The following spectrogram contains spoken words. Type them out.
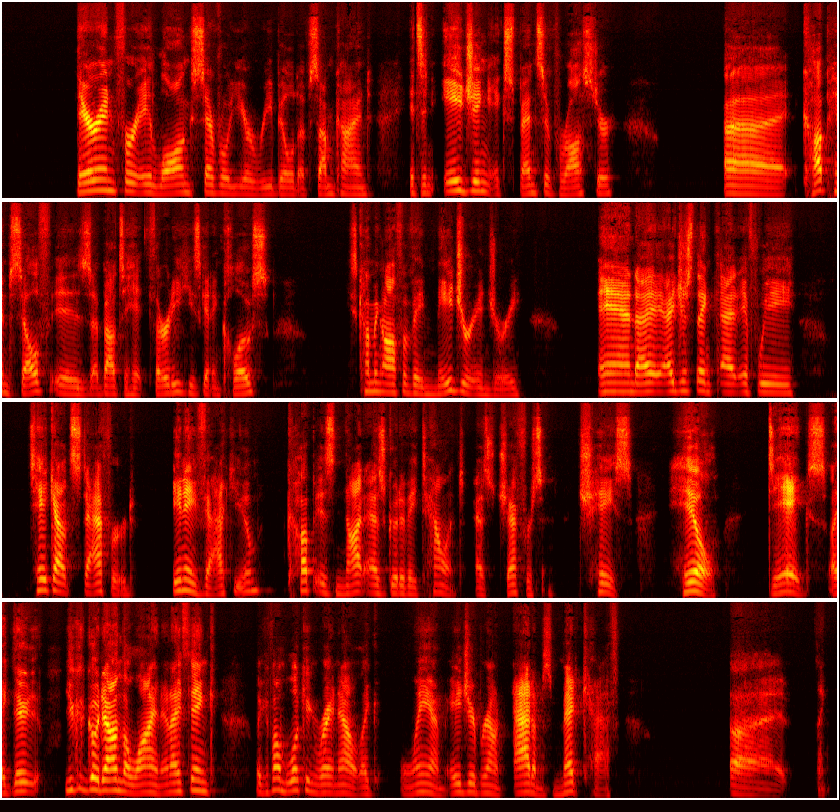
They're in for a long, several year rebuild of some kind. It's an aging, expensive roster. Uh, Kupp himself is about to hit 30. He's getting close. He's coming off of a major injury. And I, I just think that if we take out Stafford in a vacuum, Kupp is not as good of a talent as Jefferson, Chase, Hill, Diggs. Like there, you could go down the line. And I think, like, if I'm looking right now, like Lamb, AJ Brown, Adams, Metcalf, uh, like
